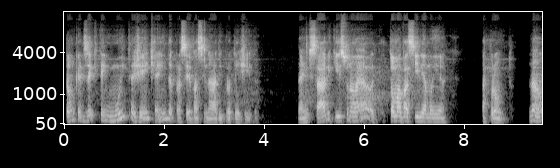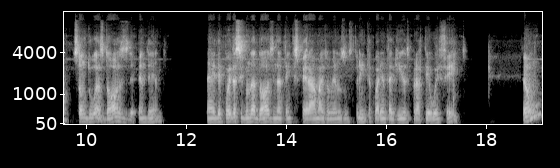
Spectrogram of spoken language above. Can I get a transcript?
Então, quer dizer que tem muita gente ainda para ser vacinada e protegida. Né? A gente sabe que isso não é toma vacina e amanhã está pronto. Não, são duas doses, dependendo. Né? E depois da segunda dose, ainda tem que esperar mais ou menos uns 30, 40 dias para ter o efeito. Então,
